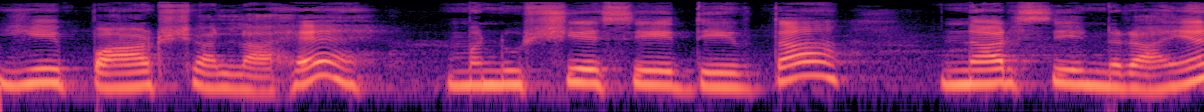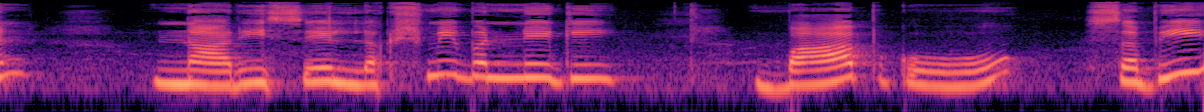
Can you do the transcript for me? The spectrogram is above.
ये पाठशाला है, मनुष्य से देवता, नर से नारायण, नारी से लक्ष्मी बनने की बाप को सभी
